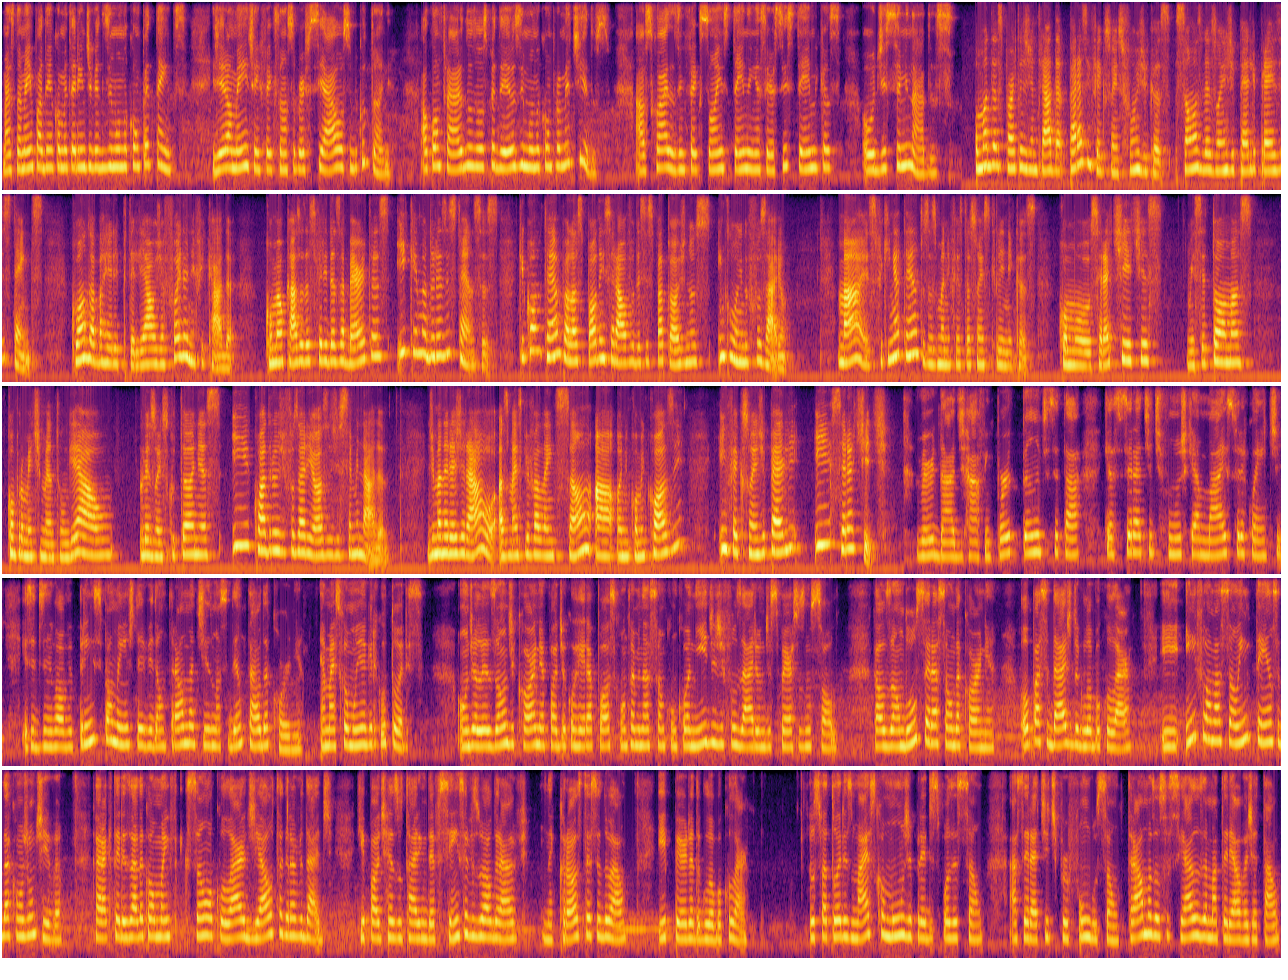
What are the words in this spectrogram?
Mas também podem acometer indivíduos imunocompetentes, e geralmente a infecção é superficial ou subcutânea, ao contrário dos hospedeiros imunocomprometidos, aos quais as infecções tendem a ser sistêmicas ou disseminadas. Uma das portas de entrada para as infecções fúngicas são as lesões de pele pré-existentes, quando a barreira epitelial já foi danificada, como é o caso das feridas abertas e queimaduras extensas, que com o tempo elas podem ser alvo desses patógenos, incluindo o fusarium. Mas fiquem atentos às manifestações clínicas, como ceratites, micetomas, comprometimento ungueal, lesões cutâneas e quadros de fusariose disseminada. De maneira geral, as mais prevalentes são a onicomicose, infecções de pele e ceratite. Verdade, Rafa. Importante citar que a ceratite fúngica é a mais frequente e se desenvolve principalmente devido a um traumatismo acidental da córnea. É mais comum em agricultores, onde a lesão de córnea pode ocorrer após contaminação com conídeos de fusarium dispersos no solo, causando ulceração da córnea, opacidade do globo ocular e inflamação intensa da conjuntiva, caracterizada como uma infecção ocular de alta gravidade, que pode resultar em deficiência visual grave, necrose tecidual e perda do globo ocular. Os fatores mais comuns de predisposição à ceratite por fungo são traumas associados a material vegetal,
